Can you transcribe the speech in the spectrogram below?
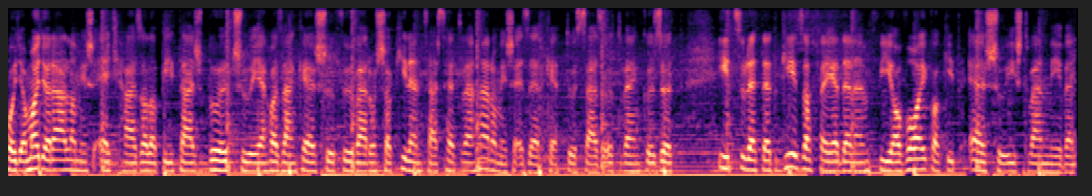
hogy a Magyar Állam és Egyház alapítás bölcsője hazánk első fővárosa 973 és 1250 között. Itt született Géza fejedelem fia Vajk, akit első István néven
